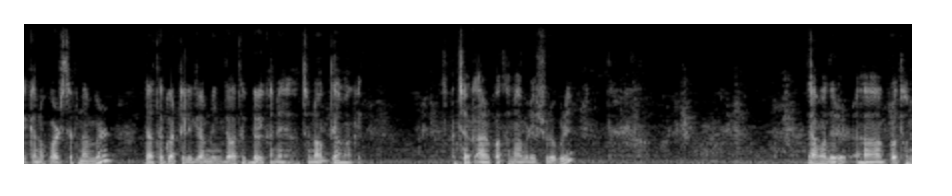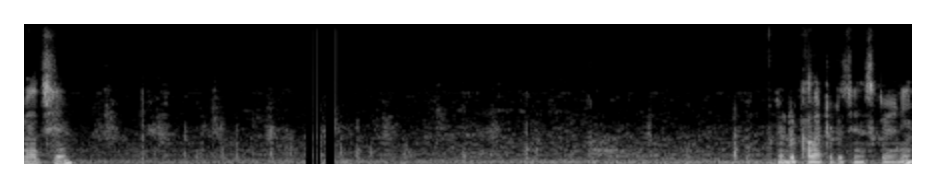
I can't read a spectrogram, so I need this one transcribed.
এখানে হোয়াটসঅ্যাপ নাম্বার দেওয়া থাকবে টেলিগ্রাম লিঙ্ক দেওয়া থাকবে, ওইখানে হচ্ছে নক দিয়ে আমাকে। আচ্ছা আর কথা না বাড়িয়ে শুরু করি। আমাদের প্রথমে আছে কালারটা একটু চেঞ্জ করে নিই।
